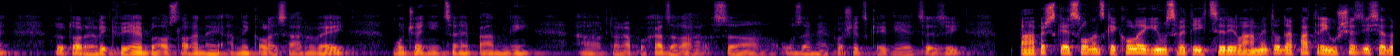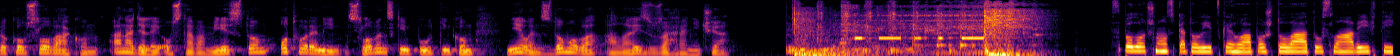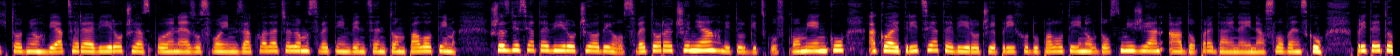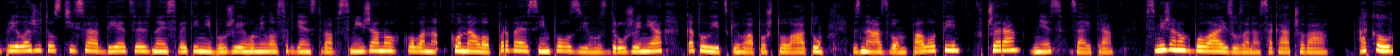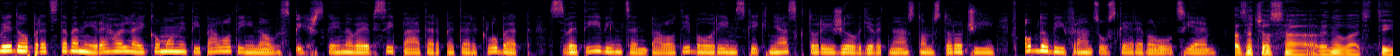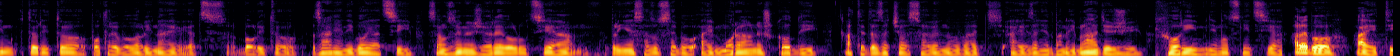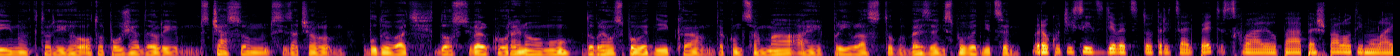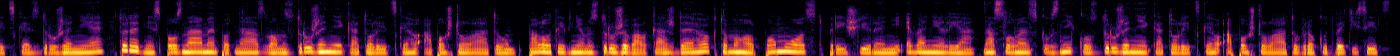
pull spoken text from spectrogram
Sú relikvie blahoslavenej Anny Kolesárovej, mučenice, panny, ktorá pochádzala z územia Košickej diecezy. Pápežské slovenské kolégium svätých Cyrila a Metoda patrí už 60 rokov Slovákom a nadalej ostáva miestom otvoreným slovenským pútnikom nielen z domova, ale aj zo zahraničia. Spoločnosť katolíckého apoštolátu sláví v týchto dňoch viaceré výročia spojené so svojím zakladateľom svätým Vincentom Palotým, 60. výročie od jeho svetorečenia, liturgickú spomienku, ako aj 30. výročie príchodu Palotínov do Smižian a do Predajnej na Slovensku. Pri tejto príležitosti sa v diecéznej svetini Božieho milosrdenstva v Smižanoch konalo prvé sympózium Združenia katolíckého apoštolátu s názvom Paloty včera, dnes, zajtra. V Smižanoch bola aj Zuzana Sakáčová. Ako uviedol predstavený rehoľnej komunity Palotínov z Pišskej Novej Vsi Páter Peter Klubert, svätý Vincent Paloty bol rímsky kňaz, ktorý žil v 19. storočí v období francúzskej revolúcie. Začal sa venovať tým, ktorí to potrebovali najviac. Boli to zranení vojaci. Samozrejme, že revolúcia priniesla so sebou aj morálne škody, a teda začal sa venovať aj zanedbanej mládeži, chorým v nemocniciach, alebo aj tým, ktorí ho o to požiadali. S časom si začal budovať dosť veľkú renómu dobrého spovedníka, dokonca má aj prívlastok väzeň spovednice. V roku 1935 schválil pápež Palotimu laické združenie, ktoré dnes poznáme pod názvom Združenie katolíckého apoštolátu. Paloty v ňom združoval každého, kto mohol pomôcť pri šírení evanielia. Na Slovensku vzniklo Združenie katolíckého apoštolátu v roku 2013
